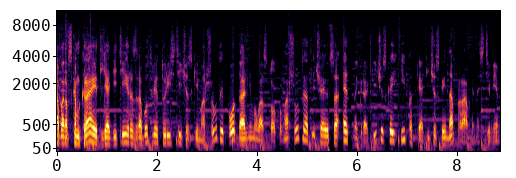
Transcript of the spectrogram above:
Хабаровском крае для детей разработали туристические маршруты по Дальнему Востоку. Маршруты отличаются этнографической и патриотической направленностями.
